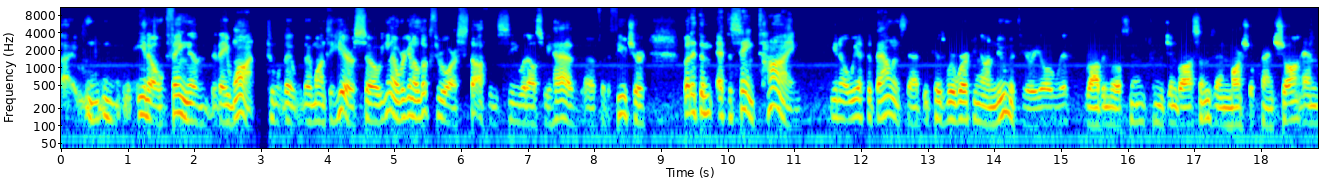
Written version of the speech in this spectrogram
uh, you know, thing they want. to they, they want to hear. So you know, we're going to look through our stuff and see what else we have uh, for the future. But at the at the same time, you know, we have to balance that because we're working on new material with Robin Wilson from the Gin Blossoms and Marshall Crenshaw, and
